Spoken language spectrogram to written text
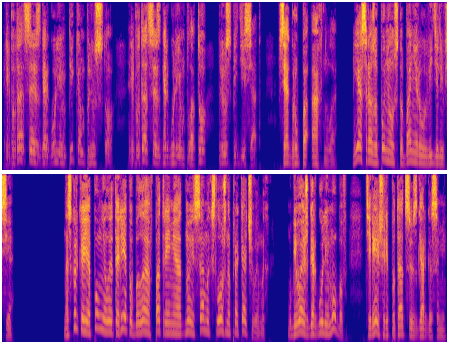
Репутация с Гаргульем пиком плюс 100. Репутация с Гаргульем плато плюс 50. Вся группа ахнула. Я сразу понял, что баннеры увидели все. Насколько я помнил, эта репа была в Патриаме одной из самых сложно прокачиваемых. Убиваешь горгулей мобов, теряешь репутацию с гаргасами.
